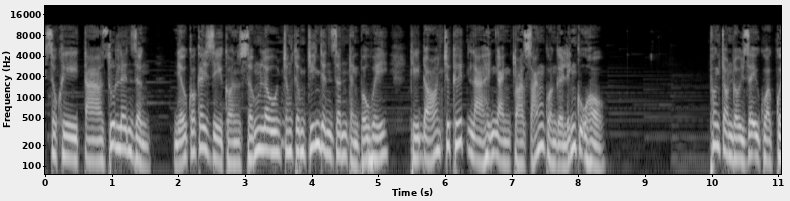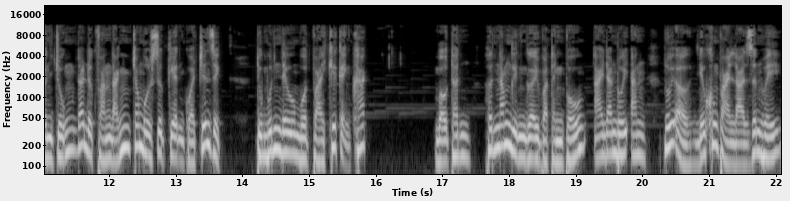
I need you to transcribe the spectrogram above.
Sau khi ta rút lên rừng nếu có cái gì còn sống lâu trong tâm trí nhân dân thành phố Huế Thì đó trước hết là hình ảnh tỏa sáng của người lính cụ Hồ. Phong trào nổi dậy của quân chúng đã được phản đánh trong một sự kiện của chiến dịch. Tôi muốn nêu một vài khía cạnh khác. Mậu thân hơn 5.000 người vào thành phố Ai đã nuôi ăn, nuôi ở nếu không phải là dân Huế.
